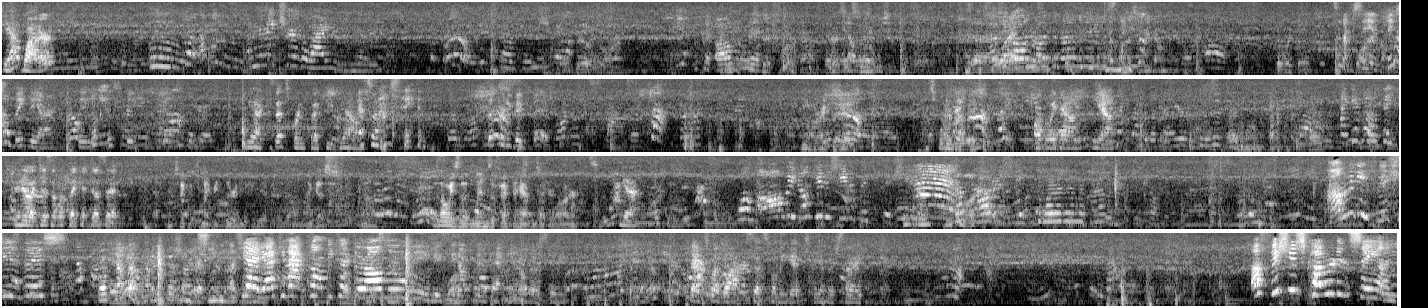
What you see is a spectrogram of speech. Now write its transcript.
Yeah, water. That's what I'm saying. Think how big they are. They look this big. Yeah, because that's 45 feet down. That's what I'm saying. It's a pretty big fish. No, right there. It's 45 feet. All the way down. Yeah. I can go take I know it doesn't look like it, does it? Looks like it might be 30 feet. I guess. Wow. There's always the lens effect that happens with water. Yeah. Well, oh, we don't get to see the big fish. You can- you can look. How many fish is this? Well, count them. How many fish are there? Okay, I cannot count because they're all moving. Casey, don't play with that handle though, Stevie. That's what locks us when we get to the other side. A fish is covered in sand.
